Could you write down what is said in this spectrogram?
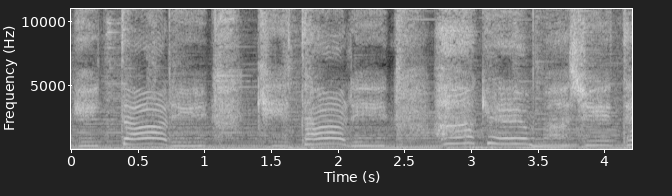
行ったり来たり励まして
